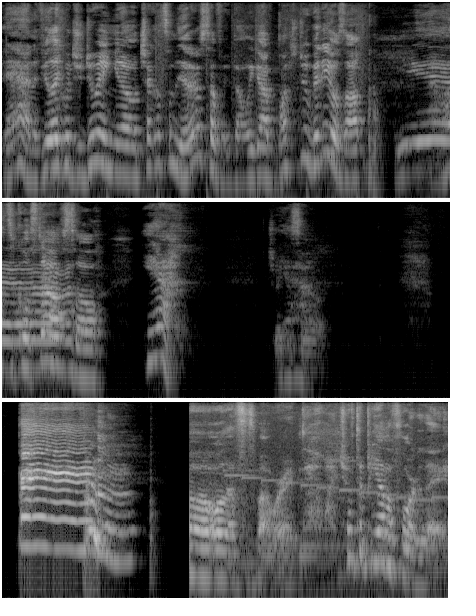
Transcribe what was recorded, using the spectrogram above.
Yeah, and if you like what you're doing, you know, check out some of the other stuff we've done. We got a bunch of new videos up. Yeah. Lots of cool stuff. So, yeah. Check us Yeah. out. Oh, oh, that's the spot where I. Why'd you have to pee on the floor today?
